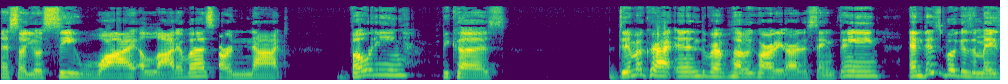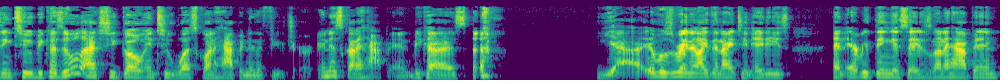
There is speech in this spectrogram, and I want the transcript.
and so you'll see why a lot of us are not voting because Democrat and the Republican Party are the same thing, And this book is amazing too because it will actually go into what's going to happen in the future. And it's going to happen because, yeah, it was written in like the 1980s and everything it says is going to happen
